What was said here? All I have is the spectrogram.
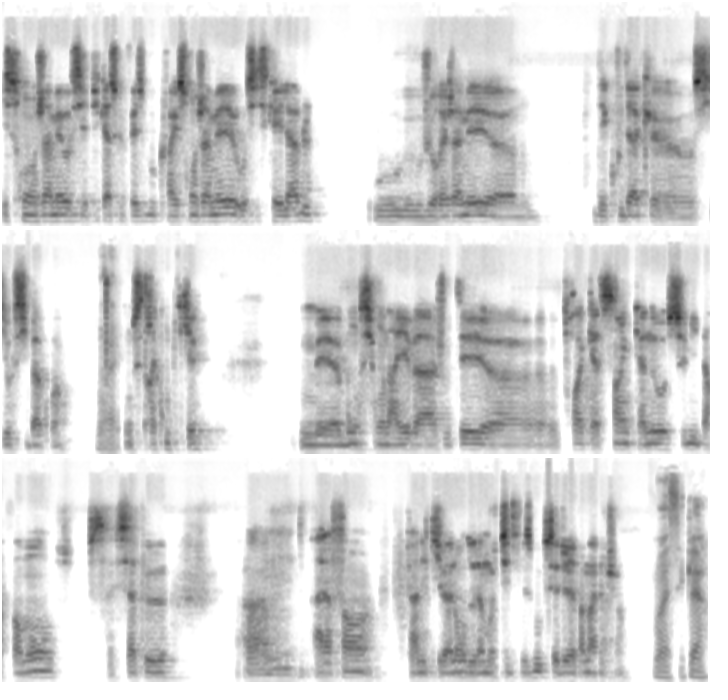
ils seront jamais aussi efficaces que Facebook. Enfin, ils seront jamais aussi scalables ou j'aurai jamais euh, des coups d'ac euh, aussi aussi bas quoi. Ouais. Donc c'est très compliqué. Mais euh, bon, si on arrive à ajouter euh, 3, 4, 5 canaux semi-performants, ça, ça, peut euh, à la fin faire l'équivalent de la moitié de Facebook, c'est déjà pas mal. Tu vois. Ouais, c'est clair.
